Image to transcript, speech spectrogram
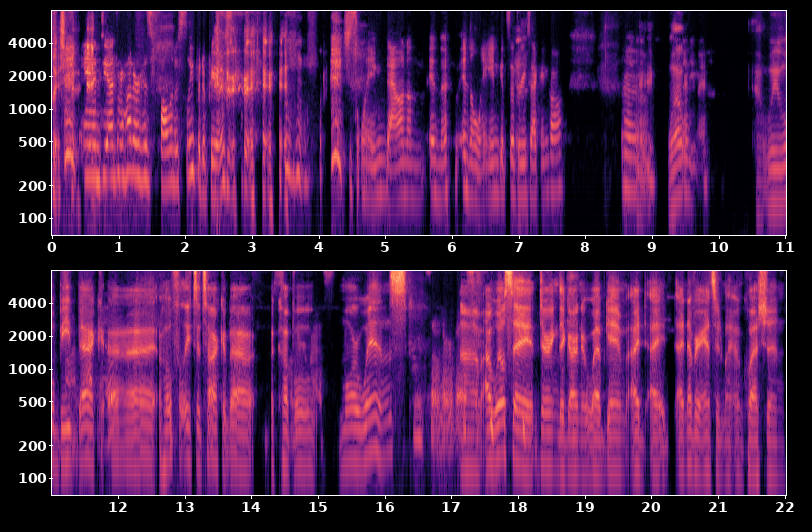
And DeAndre Hunter has fallen asleep. It appears. just laying down on in the in the lane gets a three second call. Um, well, anyway, we will be On back uh, hopefully to talk about a couple nervous. more wins. I'm so nervous. Um, I will say during the Gardner Webb game, I, I I never answered my own question.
